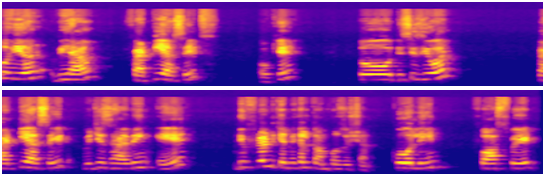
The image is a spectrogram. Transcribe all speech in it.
So here we have fatty acids. Okay. So this is your fatty acid which is having a different chemical composition choline, phosphate,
